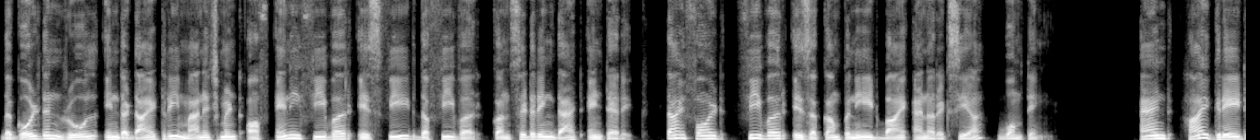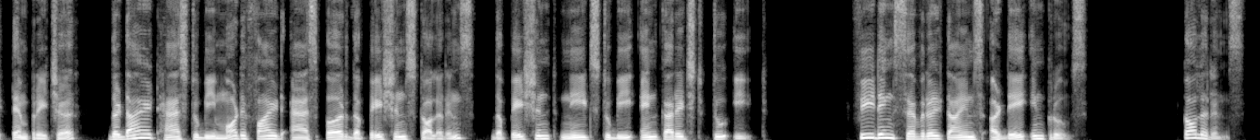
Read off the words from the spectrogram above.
The golden rule in the dietary management of any fever is feed the fever considering that enteric. Typhoid fever is accompanied by anorexia, vomiting. and high-grade temperature, the diet has to be modified as per the patient's tolerance. The patient needs to be encouraged to eat. Feeding several times a day improves. Tolerance.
